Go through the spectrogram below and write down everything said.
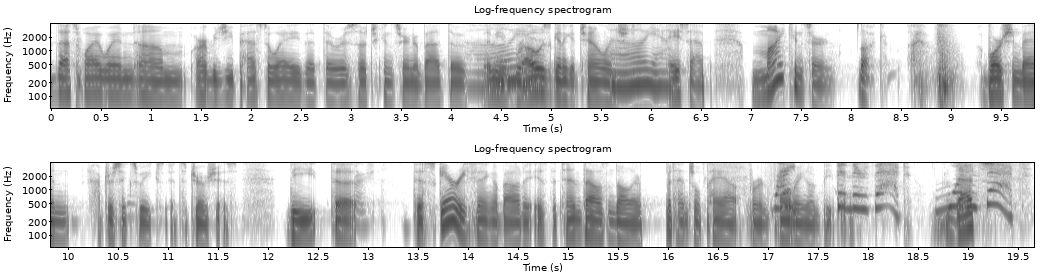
That's why when um, RBG passed away, that there was such a concern about the. Oh, I mean, Oh, yeah. Roe is going to get challenged Oh, yeah. ASAP. My concern. Look, abortion ban after six weeks. It's atrocious. The the Atrocious. the scary thing about it is the ten thousand dollar potential payout for informing on people. Then there's that. What is That's- that?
